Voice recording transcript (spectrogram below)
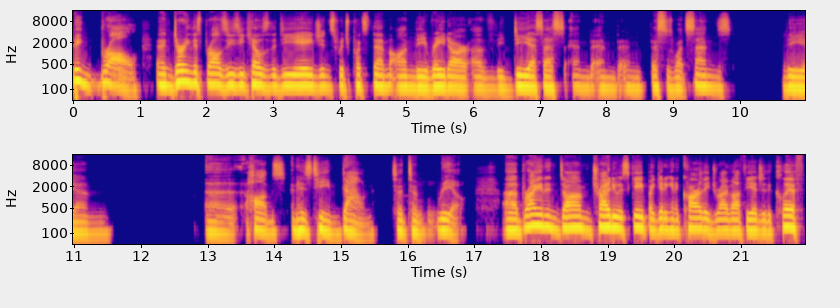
big brawl. And during this brawl, Zizi kills the DE agents, which puts them on the radar of the DSS, and and and this is what sends the um, uh, Hobbs and his team down to to Mhm. Rio. Uh, Brian and Dom try to escape by getting in a car. They drive off the edge of the cliff.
